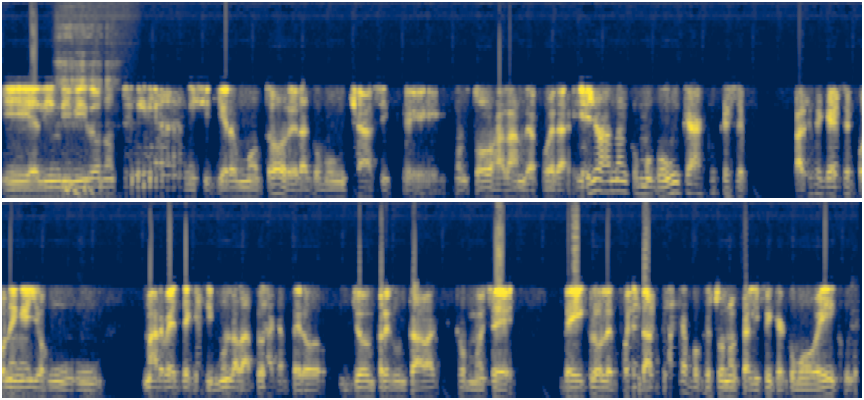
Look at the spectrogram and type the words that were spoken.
Y el individuo no tenía ni siquiera un motor, era como un chasis que con todos los alambres afuera. Y ellos andan como con un casco que se parece que se ponen ellos un, un marbete que simula la placa, pero yo preguntaba cómo ese vehículo le pueden dar placa porque eso no califica como vehículo.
